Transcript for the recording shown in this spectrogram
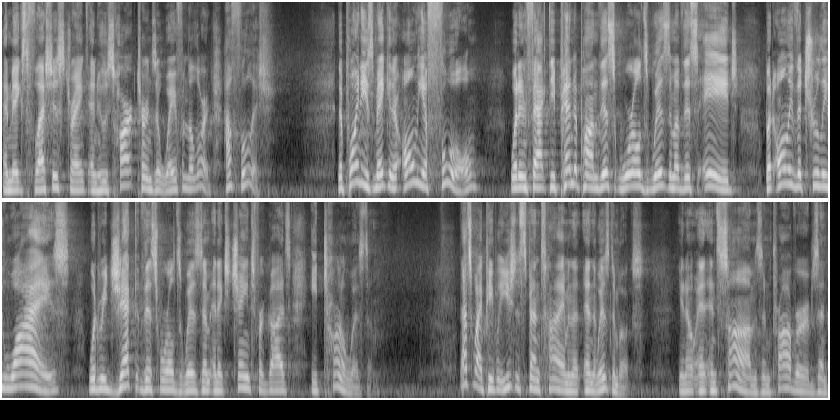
and makes flesh his strength and whose heart turns away from the Lord. How foolish. The point he's making there, only a fool would in fact depend upon this world's wisdom of this age, but only the truly wise would reject this world's wisdom in exchange for God's eternal wisdom. That's why people, you should spend time in the, in the wisdom books you know, and, and, Psalms and Proverbs and,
